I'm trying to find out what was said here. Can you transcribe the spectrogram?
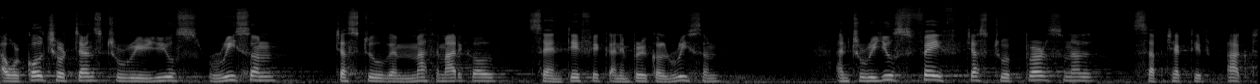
Our culture tends to reduce reason just to the mathematical, scientific, and empirical reason, and to reduce faith just to a personal, subjective act.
